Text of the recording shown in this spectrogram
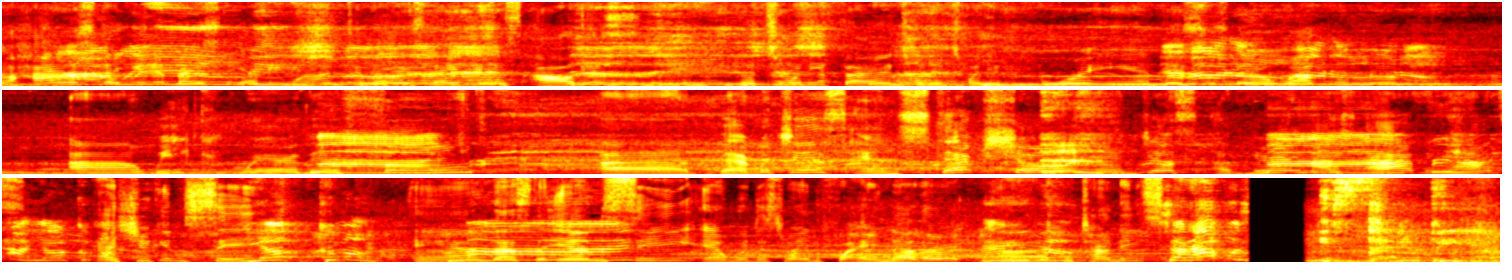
At Ohio State University, everyone. Today's date is August the 23rd, 2024, and this is their welcome uh, week where their food, uh, beverages, and step show, and just a very nice ambiance, as you can see. Yep, come on. And that's the MC, and we're just waiting for another uh, fraternity So that was 7 p.m.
